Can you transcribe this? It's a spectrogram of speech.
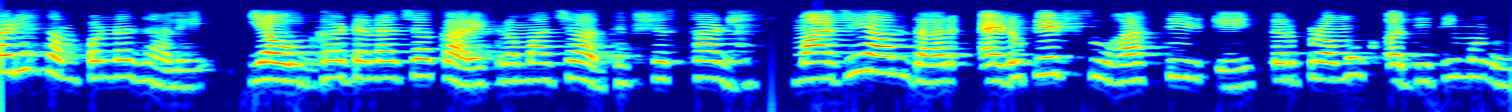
सायंकाळी संपन्न झाले. या उद्घाटनाच्या कार्यक्रमाच्या अध्यक्षस्थानी माजी आमदार ऍडव्होकेट सुहास तिडके तर प्रमुख अतिथी म्हणून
